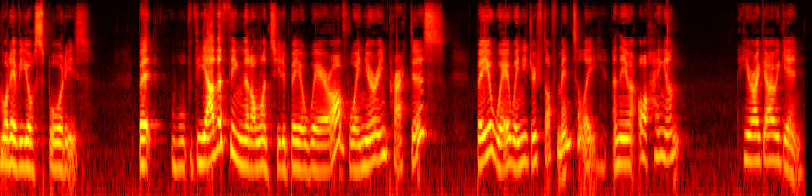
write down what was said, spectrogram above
whatever your sport is. But the other thing that I want you to be aware of when you're in practice, be aware when you drift off mentally. And then you're like, oh, hang on, here I go again.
